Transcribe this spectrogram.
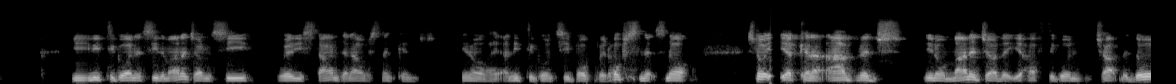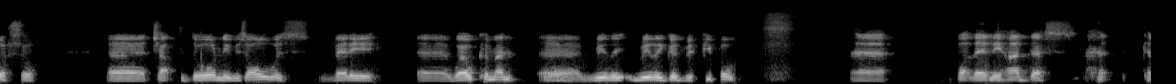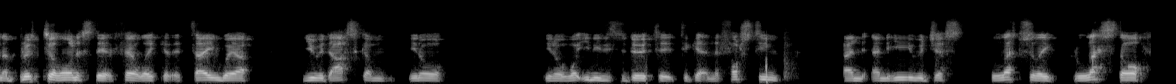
you need to go in and see the manager and see where you stand. And I was thinking, you know, like I need to go and see Bobby Robson. It's not, it's not your kind of average, you know, manager that you have to go and chat the door. So, uh, chat the door, and he was always very uh, welcoming, uh, really, really good with people. Uh, but then he had this kind of brutal honesty. It felt like at the time where you would ask him, you know, you know what you needed to do to, to get in the first team. And and he would just literally list off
